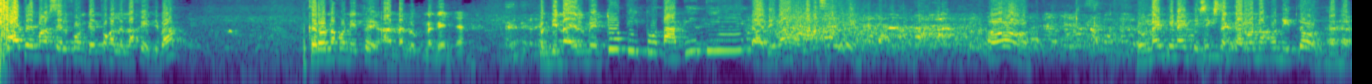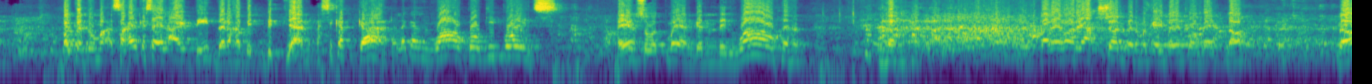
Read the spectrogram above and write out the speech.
Dati yung mga cellphone, ganito kalalaki, di ba? Nagkaroon ako nito, yung analog na ganyan. Pag denial mo yun, tuti, tuta, titi. Ah, di ba? Lakas. Oo. Oh. Noong 1996, nagkaroon ako nito. Pagka duma- sakay ka sa LRT, dala ka bit-bit yan, pasikat ka. Talagang, wow, pogi points. Ayun, suot mo yan. Ganun din, wow. Pareho reaction, pero magkaiba yung comment, no? No?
